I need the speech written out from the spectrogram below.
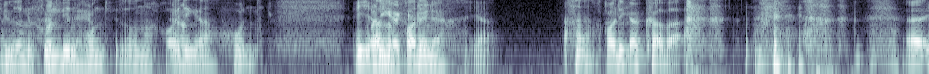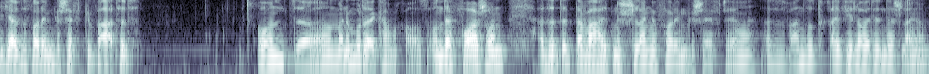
Wie so ein gefühlt Hund. Wie ein ey. Hund, wie so ein räudiger ja. Hund. Ich räudiger also vor Köder. dem. Ja. räudiger Körper. Äh, ich also vor dem Geschäft gewartet und äh, meine Mutter kam raus. Und davor schon, also da, da, war halt eine Schlange vor dem Geschäft, ja. Also es waren so drei, vier Leute in der Schlange.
